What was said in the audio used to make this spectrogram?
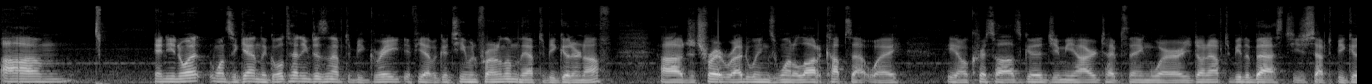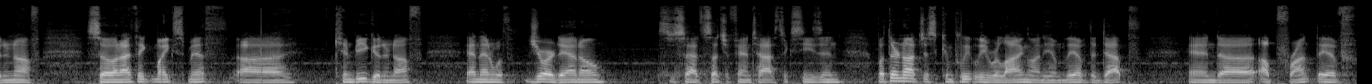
Um, and you know what? Once again, the goaltending doesn't have to be great if you have a good team in front of them. They have to be good enough. Uh, Detroit Red Wings won a lot of cups that way. You know, Chris Osgood, Jimmy Howard type thing, where you don't have to be the best, you just have to be good enough. So, and I think Mike Smith uh, can be good enough. And then with Giordano, just had such a fantastic season. But they're not just completely relying on him. They have the depth, and uh, up front they have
